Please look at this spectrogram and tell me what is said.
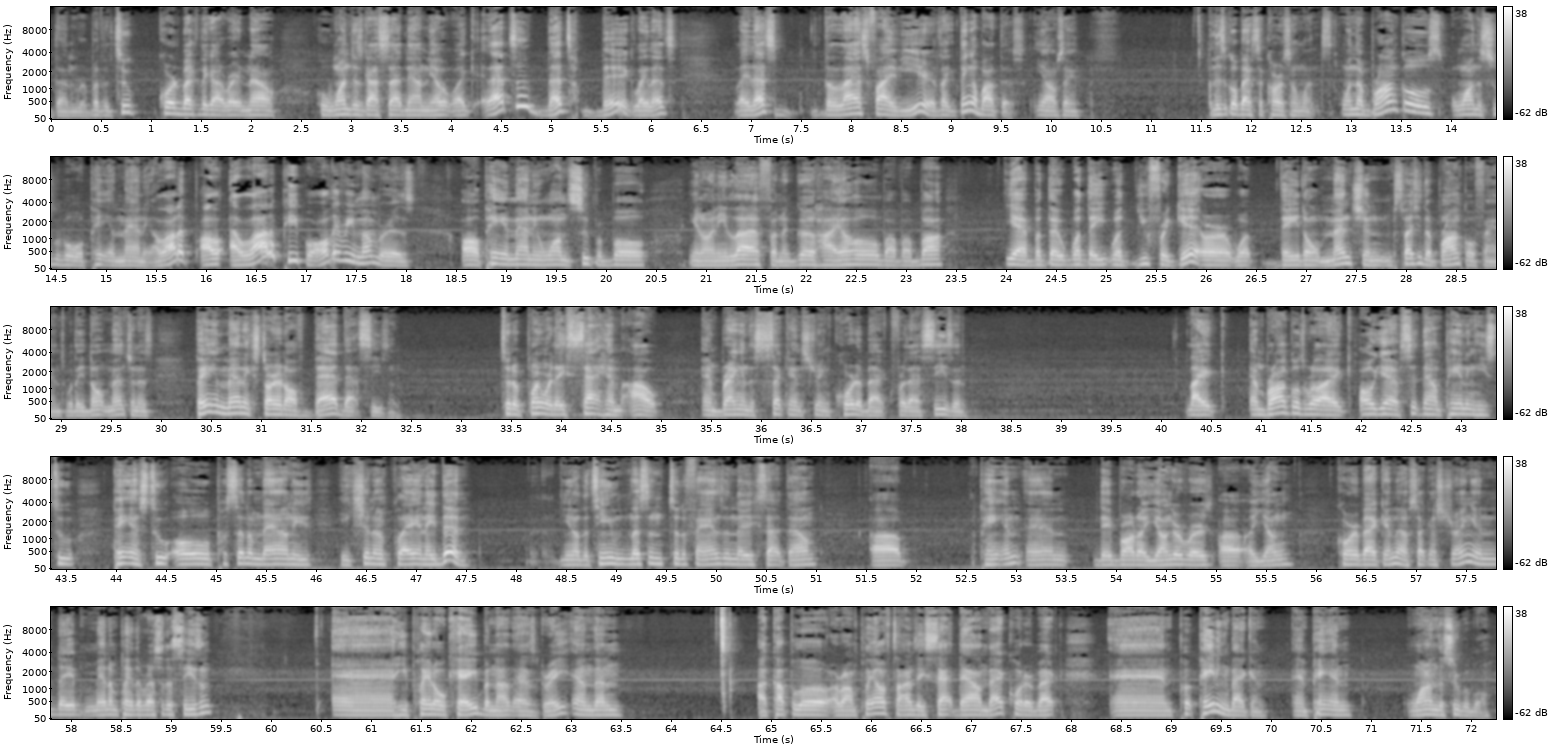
Denver, but the two quarterbacks they got right now, who one just got sat down, the other like that's a that's big. Like that's like that's the last five years. Like think about this. You know what I'm saying? Let's go back to Carson Wentz. When the Broncos won the Super Bowl with Peyton Manning, a lot of a lot of people all they remember is, oh, Peyton Manning won the Super Bowl, you know, and he left on a good high ho, blah blah blah. Yeah, but the what they what you forget or what they don't mention, especially the Bronco fans, what they don't mention is Peyton Manning started off bad that season, to the point where they sat him out and bring in the second string quarterback for that season. Like and Broncos were like, "Oh yeah, sit down, Peyton. He's too Peyton's too old. Sit him down. He he shouldn't play." And they did. You know, the team listened to the fans and they sat down, uh, Peyton, and they brought a younger version, uh, a young quarterback in, a second string, and they made him play the rest of the season. And he played okay, but not as great. And then a couple of around playoff times, they sat down that quarterback and put Peyton back in and Peyton won the Super Bowl.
